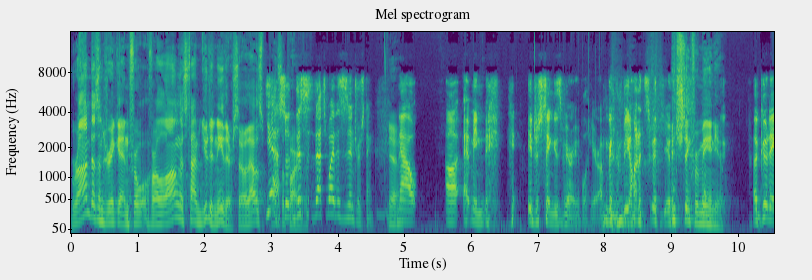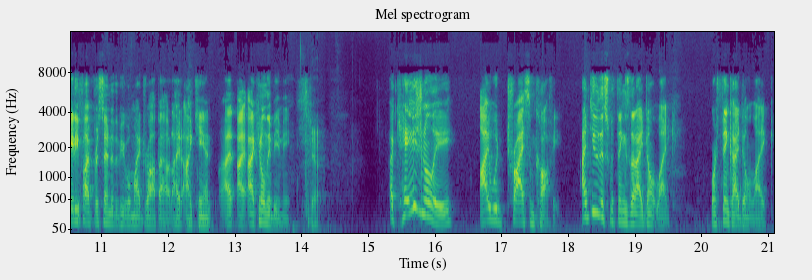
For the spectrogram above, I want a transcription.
Ron doesn't drink it, and for for the longest time you didn't either. So that was yeah. So this is that's why this is interesting. Yeah. Now, uh, I mean, interesting is variable here. I'm going to be honest with you. Interesting for me and you. A good 85% of the people might drop out. I, I can't. I, I can only be me. Yeah. Occasionally, I would try some coffee. I do this with things that I don't like, or think I don't like,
